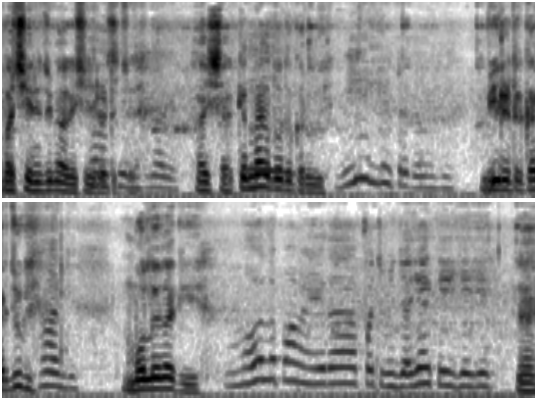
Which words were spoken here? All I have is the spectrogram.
ਬੱਚੇ ਨੇ ਚੰਗਾ ਕੇ 6 ਹਾਂ, ਲੀਟਰ ਛੇ ਚ। ਲੀਟਰ ਅੱਛਾ ਕਿੰਨਾ ਦੁੱਧ ਕਰੂਗੀ? 20 ਲੀਟਰ ਕਰੂਗੀ। 20 ਲੀਟਰ ਕਰ ਜੂਗੀ? ਹਾਂਜੀ। ਮੁੱਲ ਇਹਦਾ ਕੀ ਹੈ? ਮੁੱਲ ਭਾਵੇਂ ਇਹਦਾ 55000 ਕਹੀ ਜਾਈਏ। ਹੈਂ?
